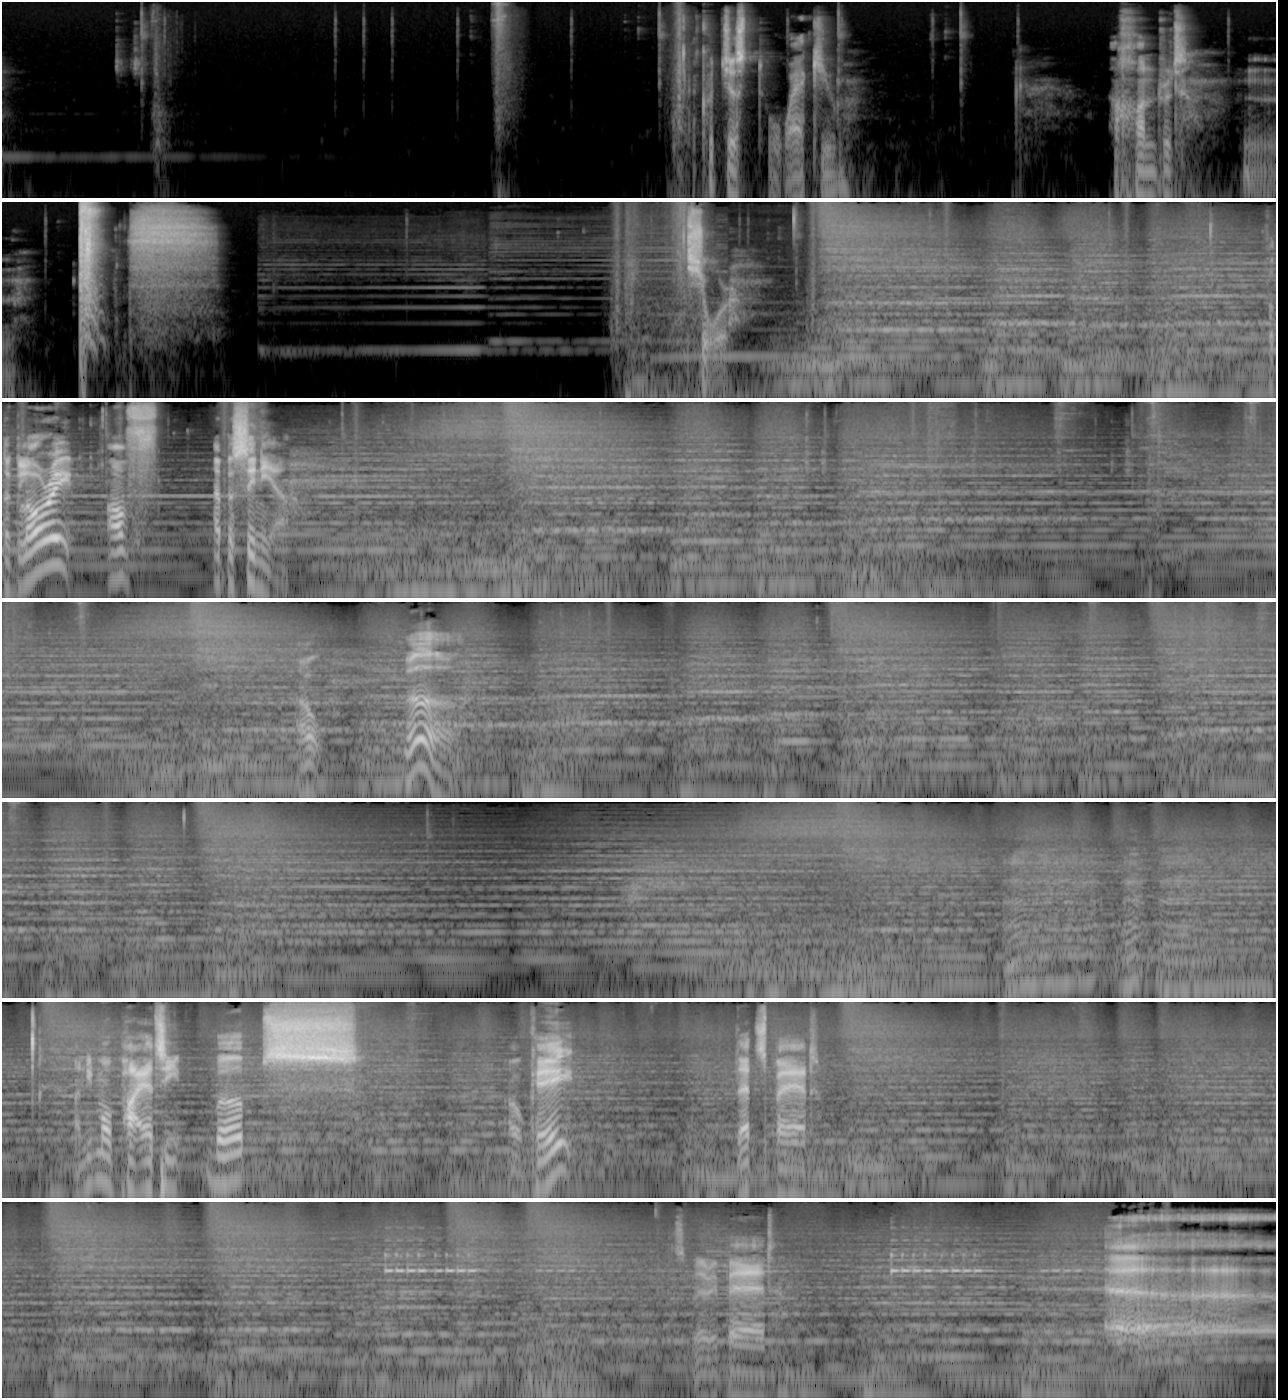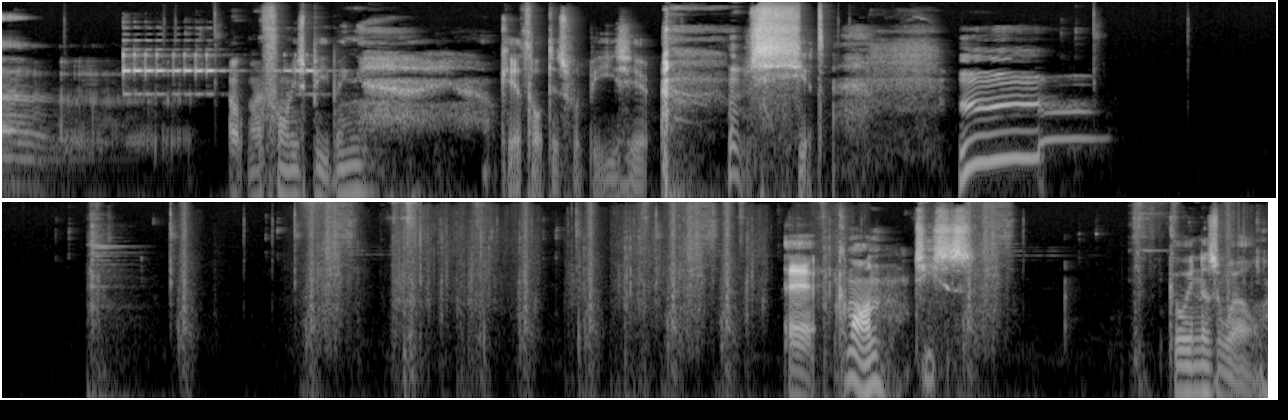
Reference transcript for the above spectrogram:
I could just whack you. A hundred. Hmm. Sure. For the glory of Abyssinia. Oh. Ugh. Piety. Whoops. Okay. That's bad. It's very bad. Uh... Oh, my phone is beeping. Okay, I thought this would be easier. Shit. Mm. Uh, come on, Jesus. Go in as well.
